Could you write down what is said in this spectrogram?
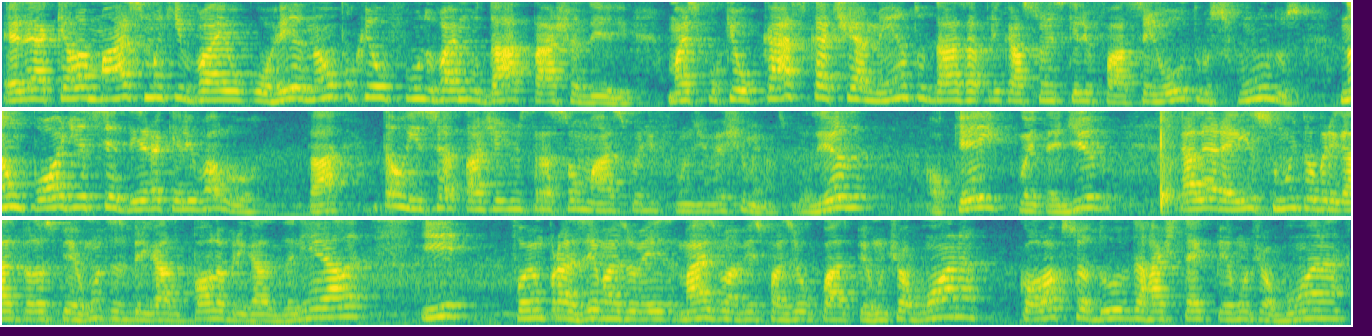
ela é aquela máxima que vai ocorrer não porque o fundo vai mudar a taxa dele, mas porque o cascateamento das aplicações que ele faça em outros fundos não pode exceder aquele valor. Tá? Então isso é a taxa de administração máxima de fundos de investimentos, beleza? Ok? Ficou entendido? Galera, é isso. Muito obrigado pelas perguntas. Obrigado, Paula. Obrigado, Daniela. E foi um prazer mais uma vez, mais uma vez fazer o quadro Pergunte ao Bona coloque sua dúvida, hashtag Pergunte ao Bona,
